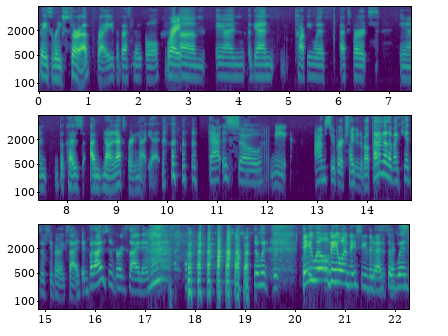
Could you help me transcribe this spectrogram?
basically syrup right? The best maple. Right. Um, and again talking with experts and because i'm not an expert in that yet. That is so neat I'm super excited about that. I don't know that my kids are super excited, but I'm super excited. so when, when, they will be when they see the yeah, benefits. So when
